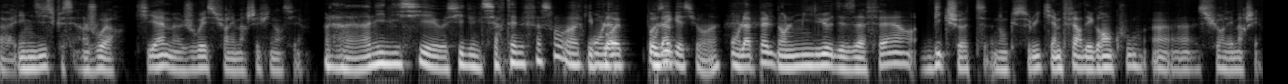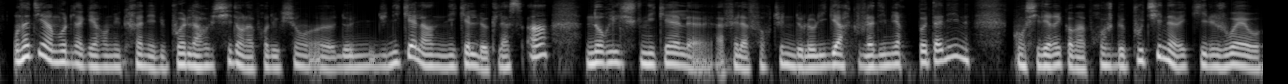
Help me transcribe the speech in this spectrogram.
euh, ils me disent que c'est un joueur qui aime jouer sur les marchés financiers. Voilà, un initié aussi d'une certaine façon, hein, qui pourrait poser question. Hein. On l'appelle dans le milieu des affaires big shot, donc celui qui aime faire des grands coups euh, sur les marchés. On a dit un mot de la guerre en Ukraine et du poids de la Russie dans la production euh, de, du nickel, hein, nickel de classe 1. Norilsk Nickel euh, a fait la fortune de l'oligarque Vladimir Potanin, considéré comme un proche de Poutine avec qui il jouait au,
